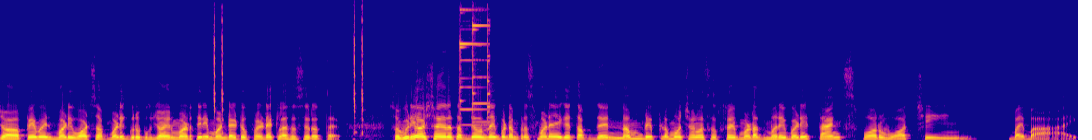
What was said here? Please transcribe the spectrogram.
ಜಾ ಪೇಮೆಂಟ್ ಮಾಡಿ ವಾಟ್ಸಪ್ ಮಾಡಿ ಗ್ರೂಪ್ಗೆ ಜಾಯ್ನ್ ಮಾಡ್ತೀನಿ. ಮಂಡೇ ಟು ಫ್ರೈಡೇ ಕ್ಲಾಸಸ್ ಇರುತ್ತೆ. ಸೊ ವಿಡಿಯೋ ಇಷ್ಟ ಇರೋ ತಪ್ಪದೆ ಒಂದು ಲೈಕ್ ಬಟನ್ ಪ್ರೆಸ್ ಮಾಡಿ. ಹೀಗೆ ತಪ್ಪದೆ ನಮ್ಮ ಡಿಪ್ಲೊಮೋ ಚಾನಲ್ ಸಬ್ಸ್ಕ್ರೈಬ್ ಮಾಡೋದು ಮರಿಬೇಡಿ. Thanks for watching bye bye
